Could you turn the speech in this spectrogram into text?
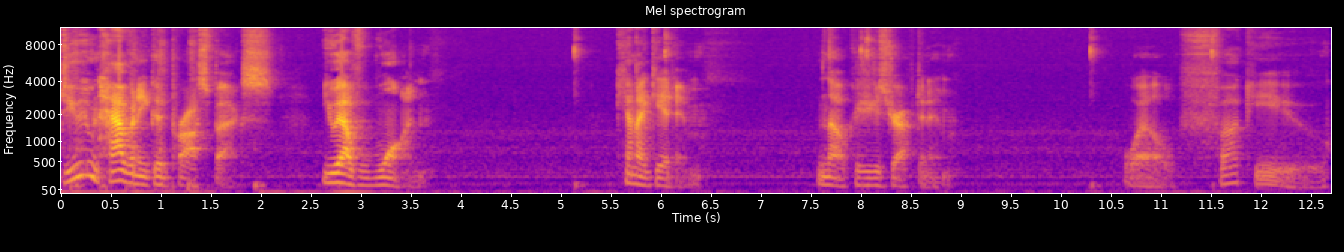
Do you even have any good prospects? You have one. Can I get him? No, because you just drafted him. Well, fuck you.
